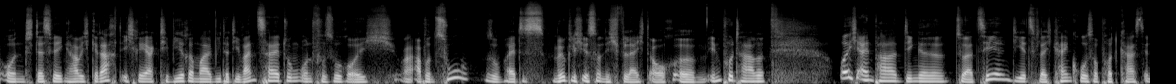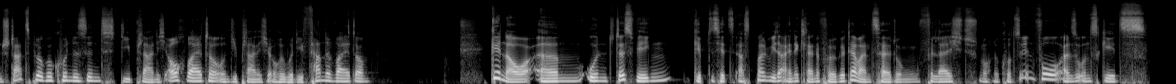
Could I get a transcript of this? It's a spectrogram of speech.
Und deswegen habe ich gedacht, ich reaktiviere mal wieder die Wandzeitung und versuche euch ab und zu, soweit es möglich ist und ich vielleicht auch ähm, Input habe, euch ein paar Dinge zu erzählen, die jetzt vielleicht kein großer Podcast in Staatsbürgerkunde sind. Die plane ich auch weiter und die plane ich auch über die Ferne weiter. Genau, ähm, und deswegen gibt es jetzt erstmal wieder eine kleine Folge der Wandzeitung. Vielleicht noch eine kurze Info. Also uns geht es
